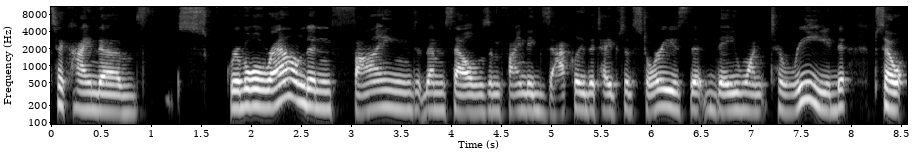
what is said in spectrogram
to kind of scribble around and find themselves and find exactly the types of stories that they want to read. So,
